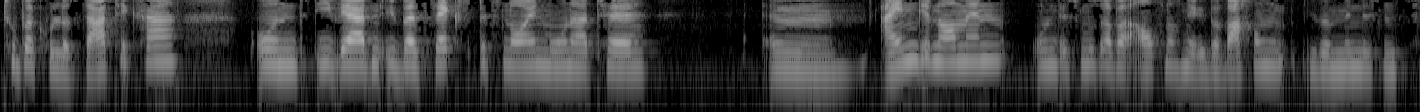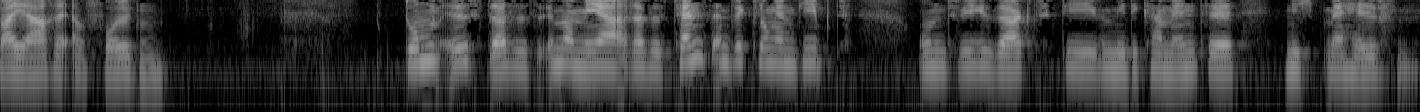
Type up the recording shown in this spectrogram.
Tuberkulostatika. Und die werden über sechs bis neun Monate ähm, eingenommen und es muss aber auch noch eine Überwachung über mindestens zwei Jahre erfolgen. Dumm ist, dass es immer mehr Resistenzentwicklungen gibt und wie gesagt, die Medikamente nicht mehr helfen.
